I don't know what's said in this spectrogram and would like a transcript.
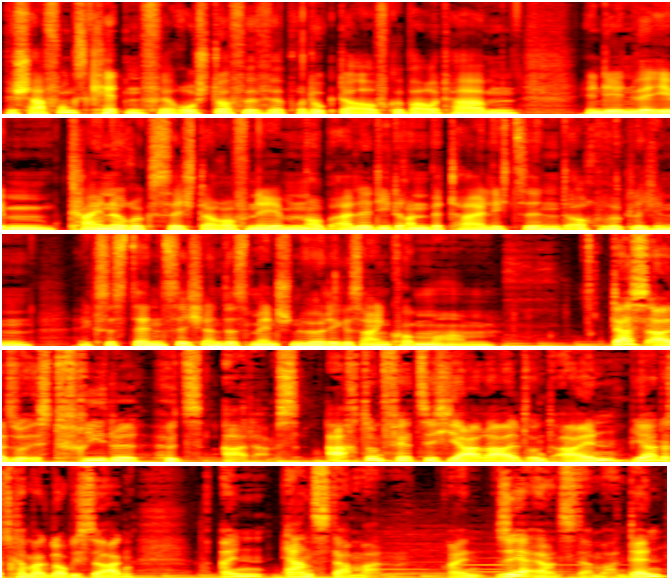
Beschaffungsketten für Rohstoffe, für Produkte aufgebaut haben, in denen wir eben keine Rücksicht darauf nehmen, ob alle, die daran beteiligt sind, auch wirklich ein existenzsicherndes, menschenwürdiges Einkommen haben. Das also ist Friedel Hütz-Adams. 48 Jahre alt und ein, ja, das kann man glaube ich sagen, ein ernster Mann. Ein sehr ernster Mann. Denn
